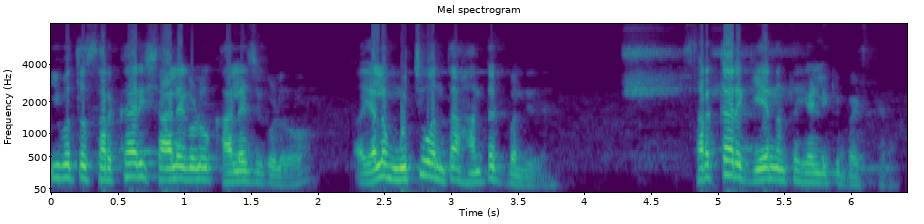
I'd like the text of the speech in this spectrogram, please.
ಇವತ್ತು ಸರ್ಕಾರಿ ಶಾಲೆಗಳು ಕಾಲೇಜುಗಳು ಎಲ್ಲ ಮುಚ್ಚುವಂತ ಹಂತಕ್ಕೆ ಬಂದಿದೆ. ಸರ್ಕಾರಕ್ಕೆ ಏನಂತ ಹೇಳಲಿಕ್ಕೆ ಬಯಸ್ತೇನೆ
